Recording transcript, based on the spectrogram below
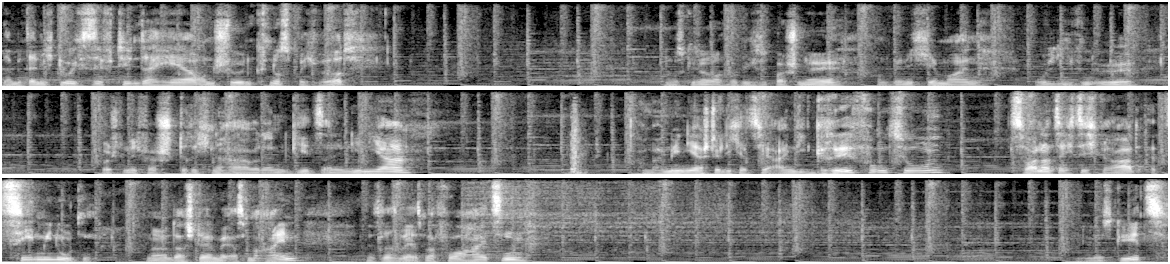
damit er nicht durchsifft hinterher und schön knusprig wird. Und das geht dann auch wirklich super schnell. Und wenn ich hier mein Olivenöl vollständig verstrichen habe, dann geht es an den Ninja. Und beim Ninja stelle ich jetzt hier ein die Grillfunktion. 260 Grad, 10 Minuten. Na, das stellen wir erstmal ein. Jetzt lassen wir erstmal vorheizen. los geht's.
